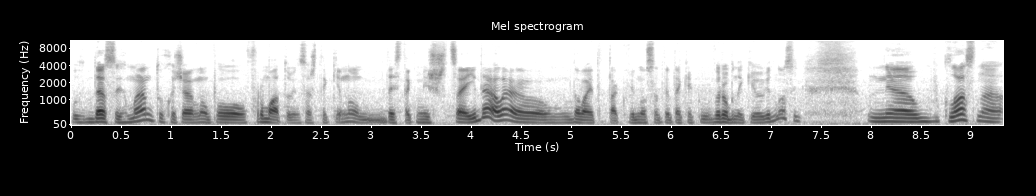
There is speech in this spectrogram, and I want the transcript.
седанів D-сегменту, хоча ну, по формату він все ж таки ну, десь так між це йде, але е, давайте так відносити, так як виробник його відносить. Е, Класна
